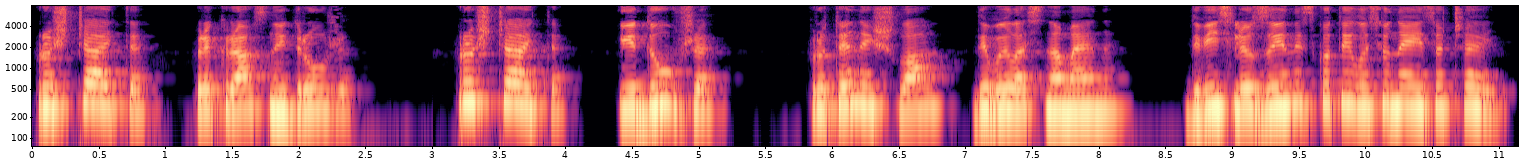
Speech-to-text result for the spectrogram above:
Прощайте, прекрасний друже. Прощайте, іду вже. Проте не йшла, дивилась на мене. Дві сльозини скотилось у неї з очей.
